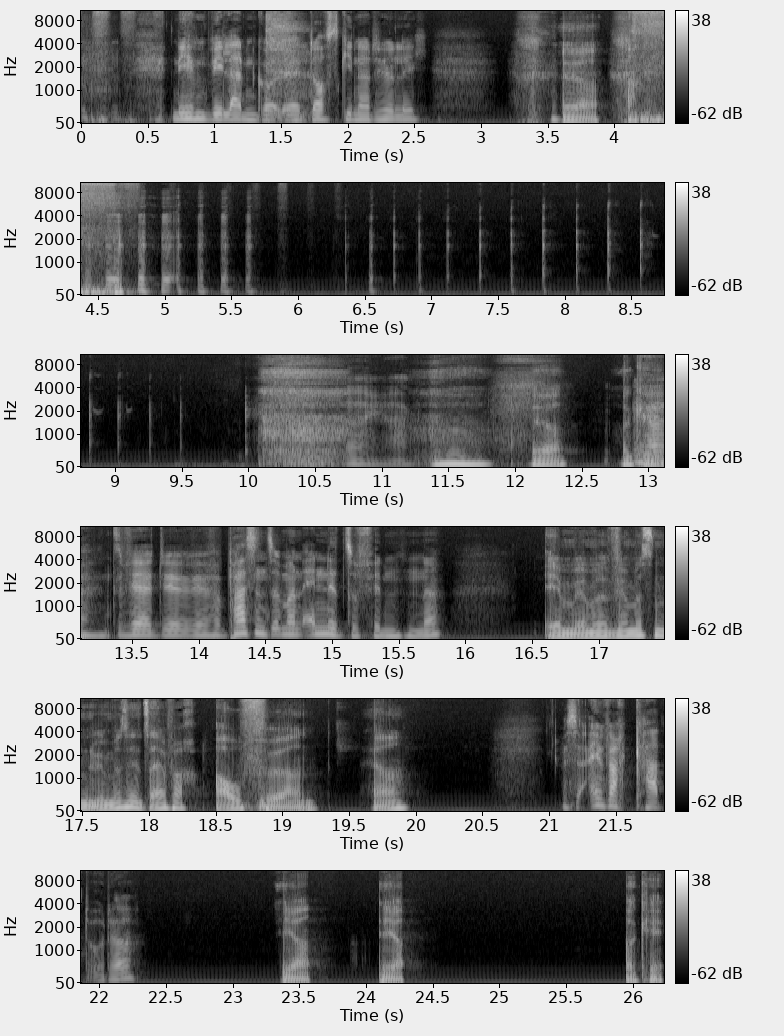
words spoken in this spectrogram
Neben Wieland Dowski natürlich. Ja. Ah, ja. Ja, okay. Ja, wir, wir, wir verpassen es immer ein Ende zu finden, ne? Eben, wir, wir, müssen, wir müssen jetzt einfach aufhören, ja? Das ist einfach Cut, oder? Ja, ja. Okay.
